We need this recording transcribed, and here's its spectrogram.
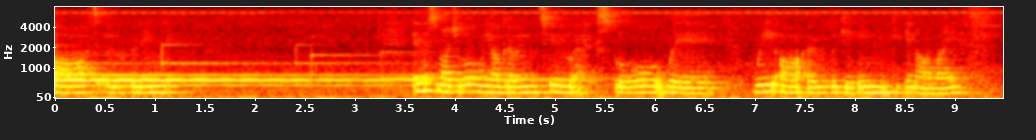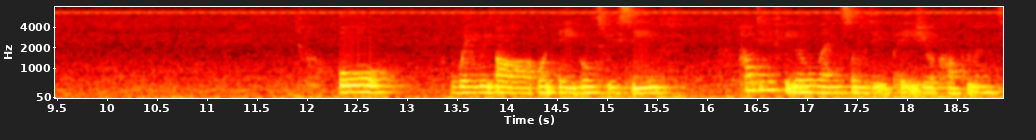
heart opening. In this module, we are going to explore where we are overgiving in our life or where we are unable to receive. How do you feel when somebody pays you a compliment?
